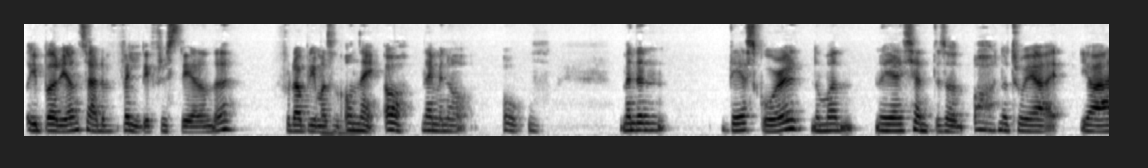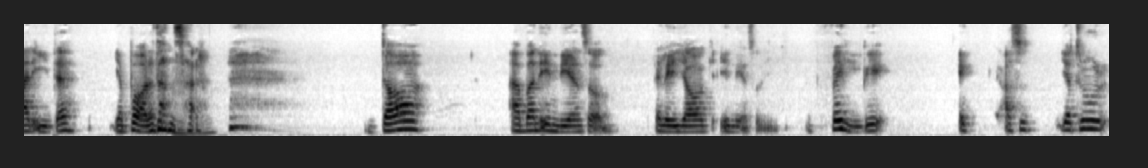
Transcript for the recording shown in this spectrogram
Och i början så är det väldigt frustrerande. För då blir man sån, åh nej, åh nej men åh, åh. oh. Men den, det scoret, när, man, när jag kände så, åh nu tror jag jag är i det, jag bara dansar. Då är man inne i en sån, eller jag inne i en sån väldigt, alltså jag tror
